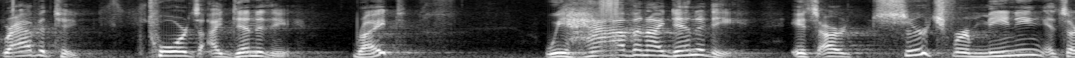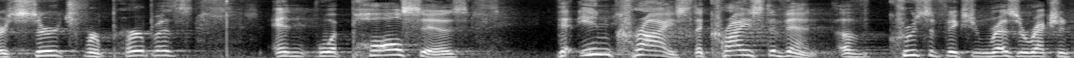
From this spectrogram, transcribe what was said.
gravitate towards identity, right? We have an identity. It's our search for meaning, it's our search for purpose. And what Paul says that in Christ, the Christ event of crucifixion, resurrection,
